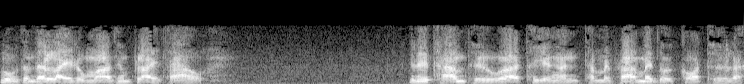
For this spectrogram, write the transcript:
ลูบตั้งแต่ไหลลงมาถึงปลายเท้าก็เลยถามเธอว่าถ้าอย่างนั้นทำไมพระไม่โดดกอดเธอล่ะ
